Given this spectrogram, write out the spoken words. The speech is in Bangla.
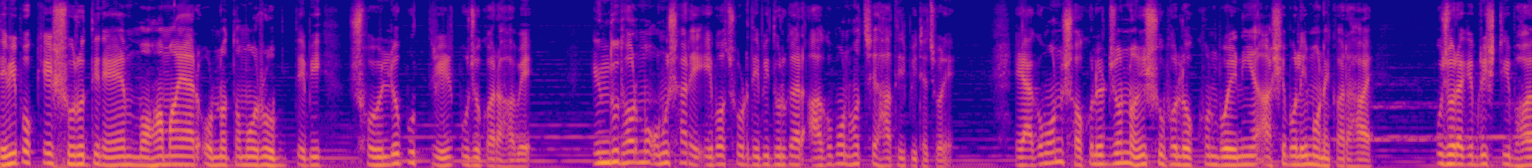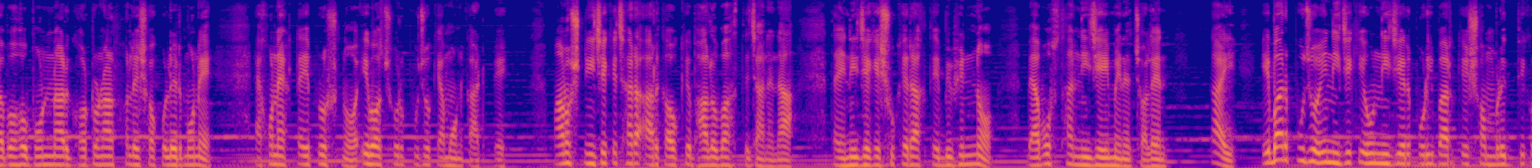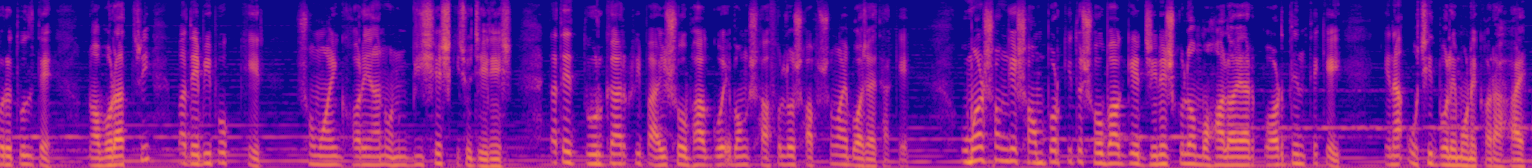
দেবীপক্ষের শুরুর দিনে মহামায়ার অন্যতম রূপ দেবী শৈলপুত্রীর পুজো করা হবে। হিন্দু ধর্ম অনুসারে এবছর দেবী দুর্গার আগমন হচ্ছে হাতির পিঠে চড়ে। এই আগমন সকলের জন্যই শুভ লক্ষণ বয়ে নিয়ে আসে বলেই মনে করা হয়। পুজোর আগে বৃষ্টি, ভয়াবহ বন্যার ঘটনার ফলে সকলের মনে এখন একটাই প্রশ্ন, এবছর পুজো কেমন কাটবে? মানুষ নিজেকে ছাড়া আর কাউকে ভালোবাসতে জানে না, তাই নিজেকে সুখে রাখতে বিভিন্ন ব্যবস্থা নিজেই মেনে চলেন। তাই এবার পুজোয় নিজেকেও নিজের পরিবারকে সমৃদ্ধি করে তুলতে নবরাত্রি বা দেবীপক্ষের সময় ঘরে আনুন বিশেষ কিছু জিনিস। তাতে দুর্গার কৃপায় সৌভাগ্য এবং সাফল্য সবসময় বজায় থাকে। উমার সঙ্গে সম্পর্কিত সৌভাগ্যের জিনিসগুলো মহালয়ার পরদিন থেকেই কেনা উচিত বলে মনে করা হয়।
